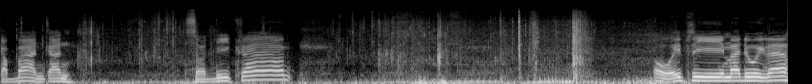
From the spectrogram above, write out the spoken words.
กลับบ้านกัน สวัสดีครับ โอ้เอฟซีมาดูอีกแล้ว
